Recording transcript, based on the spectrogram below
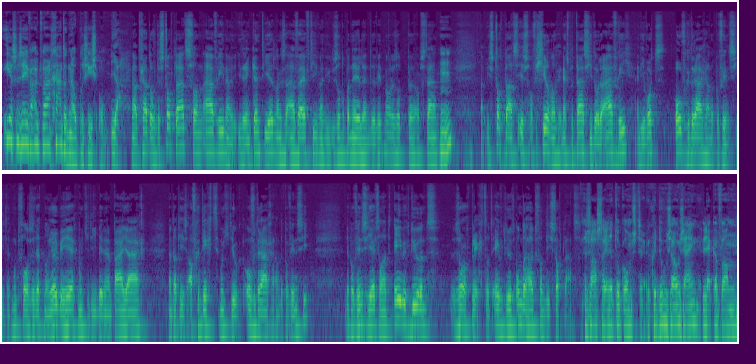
eerst eens even uit waar gaat het nou precies om? Ja, nou, het gaat over de stortplaats van AVRI. Nou, iedereen kent die, hè, langs de A15, waar nu de zonnepanelen en de windmolens op, eh, op staan. Mhm. Nou, die stortplaats is officieel nog in exploitatie door de AVRI. En die wordt overgedragen aan de provincie. Dat moet volgens de wet Milieubeheer, moet je die binnen een paar jaar, nadat die is afgedicht, moet je die ook overdragen aan de provincie. De provincie heeft dan het eeuwigdurend zorgplicht, het eeuwigdurend onderhoud van die stortplaats. Dus als er in de toekomst gedoe zou zijn, lekken van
